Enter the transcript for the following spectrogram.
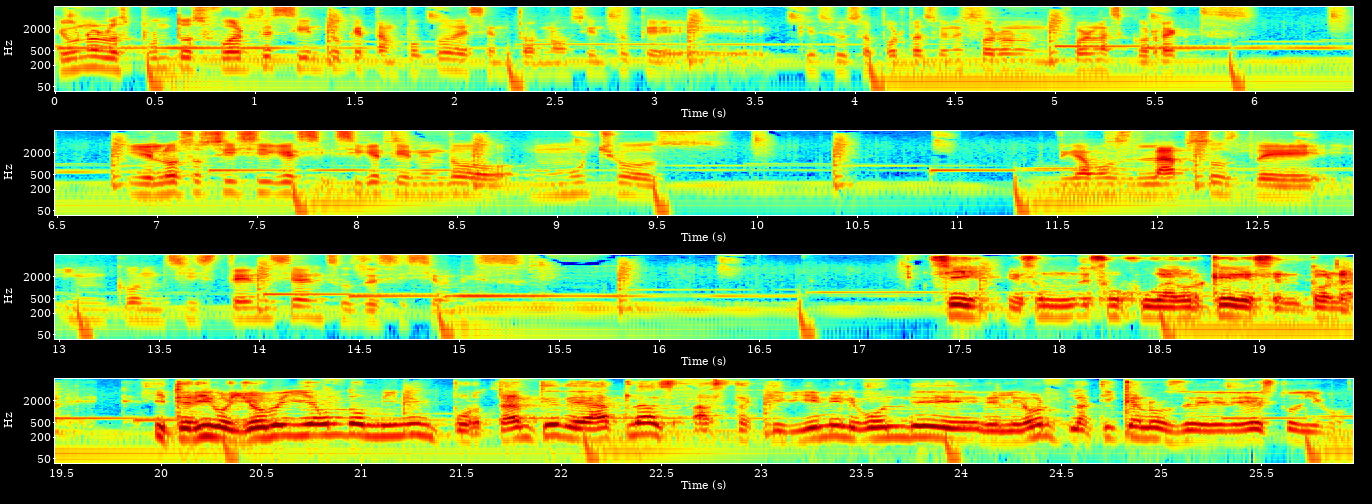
que uno de los puntos fuertes siento que tampoco desentornó, siento que, sus aportaciones fueron, fueron las correctas. Y el oso sí sigue, sigue teniendo muchos, digamos, lapsos de inconsistencia en sus decisiones. Sí, es un, es un jugador que desentona. Y te digo, yo veía un dominio importante de Atlas hasta que viene el gol de, León. Platícanos de esto, Diego.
